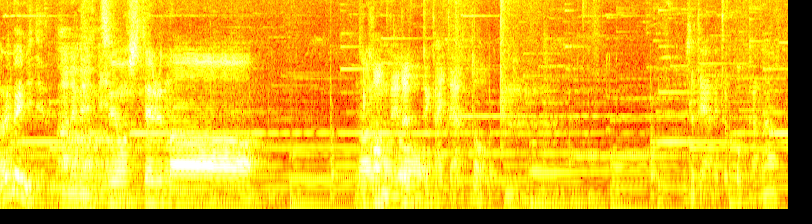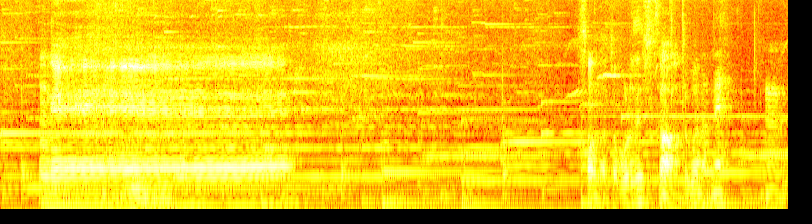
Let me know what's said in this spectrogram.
あれ便利だよな。あれ便利。活用してるな混んでるって書いてあると、うん、ちょっとやめとこうかな。ねえそんなところですそんなかところだね。うん。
